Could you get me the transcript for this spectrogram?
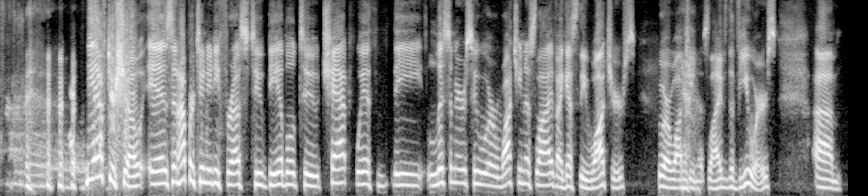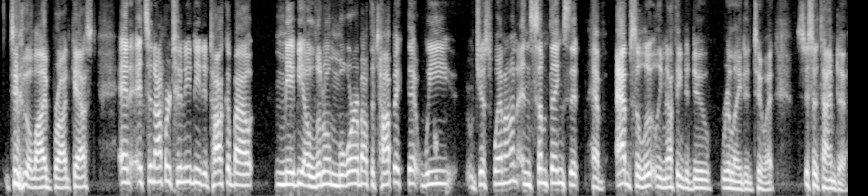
the after show is an opportunity for us to be able to chat with the listeners who are watching us live. I guess the watchers who are watching us live, the viewers um, to the live broadcast. And it's an opportunity to talk about maybe a little more about the topic that we just went on and some things that have absolutely nothing to do related to it. It's just a time to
